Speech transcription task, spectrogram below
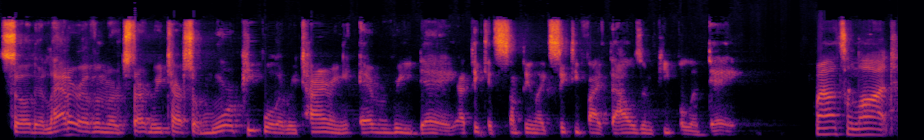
So the latter of them are starting to retire. So more people are retiring every day. I think it's something like 65000 people a day. Wow that's a lot.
